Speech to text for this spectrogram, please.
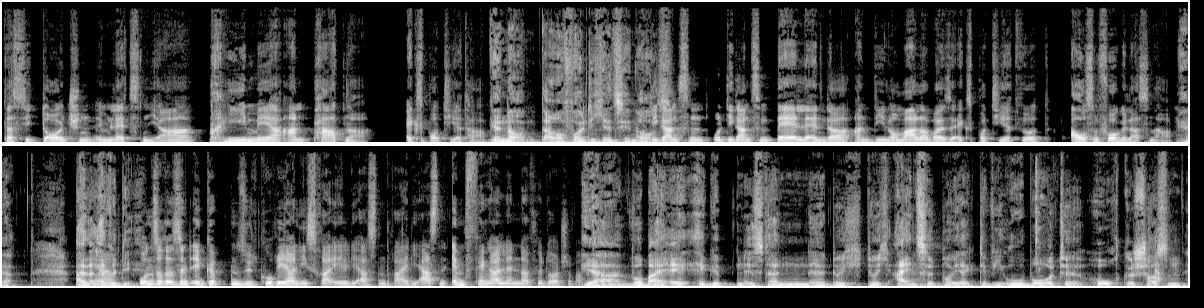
dass die Deutschen im letzten Jahr primär an Partner exportiert haben. genau, darauf wollte ich jetzt hinaus. Und die ganzen, und die ganzen Bähländer, an die normalerweise exportiert wird, außen vor gelassen haben. ja. Also, Ja. also die, Unsere sind Ägypten, Südkorea und Israel, die ersten drei, die ersten Empfängerländer für deutsche Waffen. Ja, wobei Ä- Ägypten ist dann äh, durch, durch Einzelprojekte wie U-Boote hochgeschossen.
